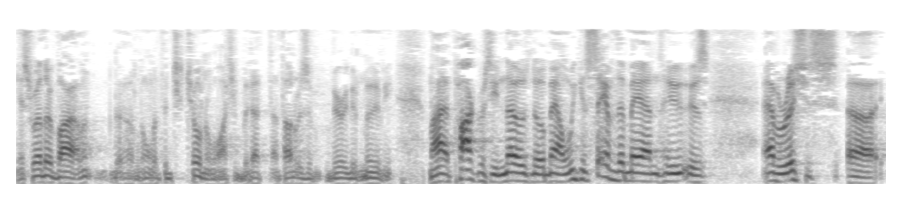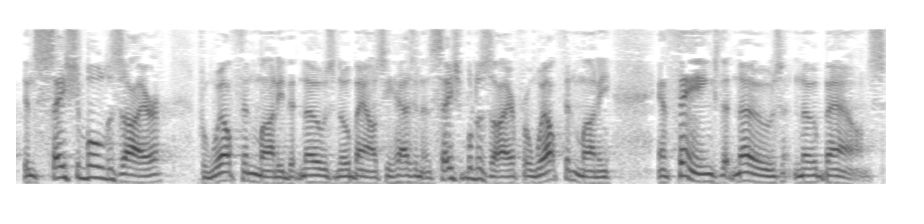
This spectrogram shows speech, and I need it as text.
It's rather violent. I don't let the children watch it, but I, I thought it was a very good movie. My hypocrisy knows no bounds. We can say of the man who is avaricious, uh, insatiable desire for wealth and money that knows no bounds. He has an insatiable desire for wealth and money and things that knows no bounds.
